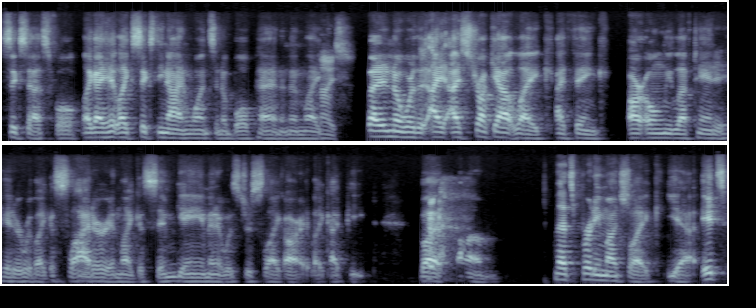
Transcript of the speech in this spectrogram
successful. Like I hit like 69 once in a bullpen and then like Nice. but I didn't know where the I, I struck out like I think our only left-handed hitter with like a slider in like a sim game, and it was just like, all right, like I peaked. But um that's pretty much like, yeah, it's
